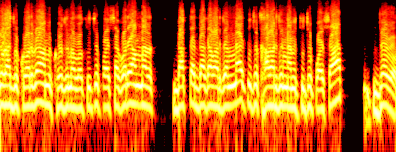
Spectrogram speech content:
যোগাযোগ করবে আমি খোঁজ নেব কিছু পয়সা করে। আপনার ডাক্তার দেখাবার জন্য কিছু খাওয়ার জন্য আমি কিছু পয়সা দেবো।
